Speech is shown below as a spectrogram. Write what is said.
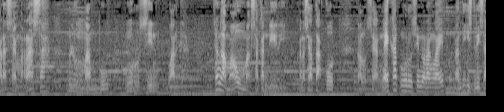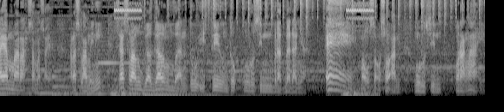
Karena saya merasa belum mampu ngurusin warga. Saya nggak mau memaksakan diri, karena saya takut kalau saya nekat ngurusin orang lain, nanti istri saya marah sama saya. Karena selama ini saya selalu gagal membantu istri untuk ngurusin berat badannya. Eh, mau sok-sokan ngurusin orang lain.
